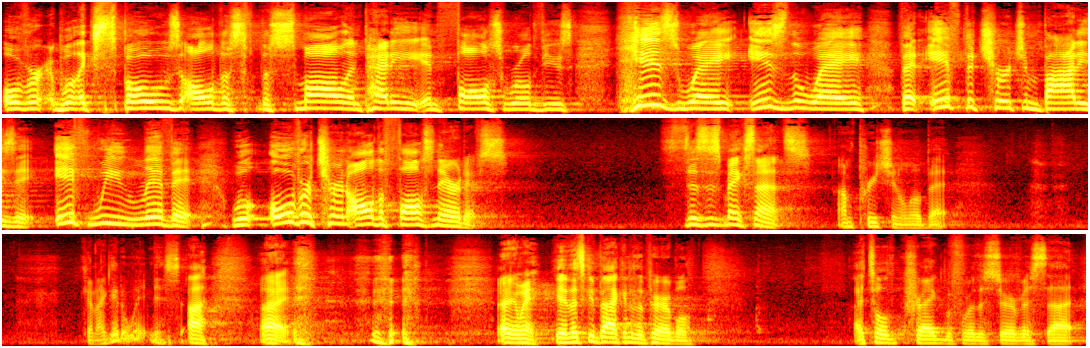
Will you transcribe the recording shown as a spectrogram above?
over will expose all the, the small and petty and false worldviews. His way is the way that if the church embodies it, if we live it, will overturn all the false narratives. Does this make sense? I'm preaching a little bit. Can I get a witness? Uh, all right. anyway, okay, let's get back into the parable. I told Craig before the service that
